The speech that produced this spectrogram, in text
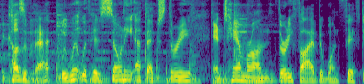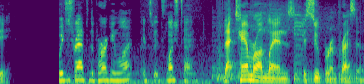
Because of that, we went with his Sony FX3 and Tamron 35 to 150. We just wrapped in the parking lot. It's it's lunchtime. That Tamron lens is super impressive,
